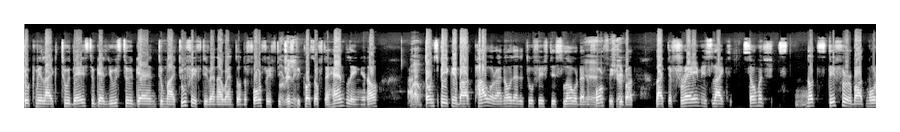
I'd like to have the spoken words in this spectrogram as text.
took me like two days to get used to again to my 250 when I went on the 450 Oh, just really? because of the handling, you know. I Wow. don't speaking about power. I know that the 250 is slower than Yeah, the yeah, 450, sure. but like the frame is like so much not stiffer, but more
